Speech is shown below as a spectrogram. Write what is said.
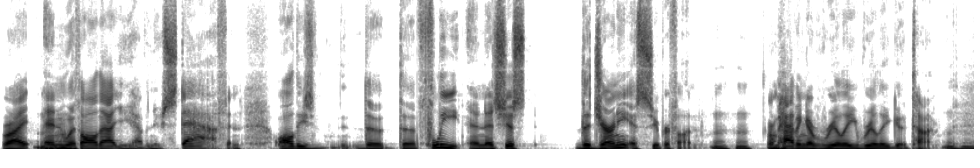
right? Mm-hmm. And with all that, you have new staff and all these the the fleet, and it's just the journey is super fun. Mm-hmm. I'm having a really really good time. Mm-hmm.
